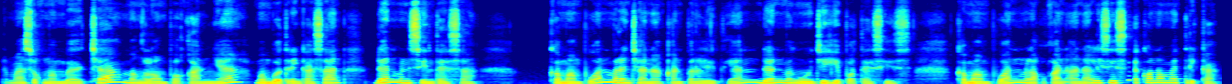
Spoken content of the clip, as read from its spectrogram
termasuk membaca, mengelompokkannya, membuat ringkasan, dan mensintesa, kemampuan merencanakan penelitian dan menguji hipotesis, kemampuan melakukan analisis ekonometrika,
